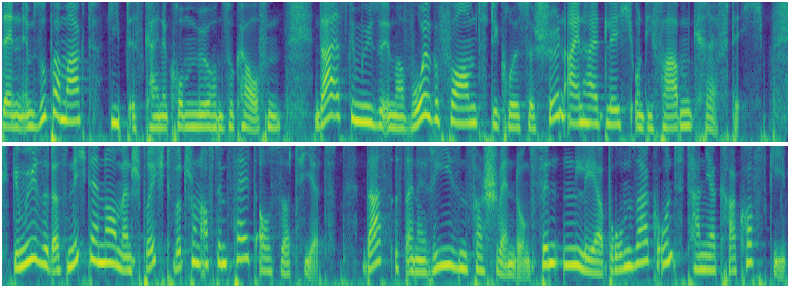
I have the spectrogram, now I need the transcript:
denn im Supermarkt gibt es keine krummen Möhren zu kaufen. Da ist Gemüse immer wohlgeformt, die Größe schön einheitlich und die Farben kräftig. Gemüse, das nicht der Norm entspricht, wird schon auf dem Feld aussortiert. Das ist eine Riesenverschwendung, finden Lea Brumsack und Tanja Krakowski.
